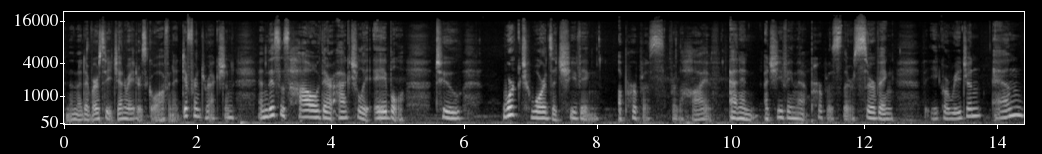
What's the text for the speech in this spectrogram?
And then the diversity generators go off in a different direction. And this is how they're actually able to work towards achieving a purpose for the hive. And in achieving that purpose, they're serving the ecoregion and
